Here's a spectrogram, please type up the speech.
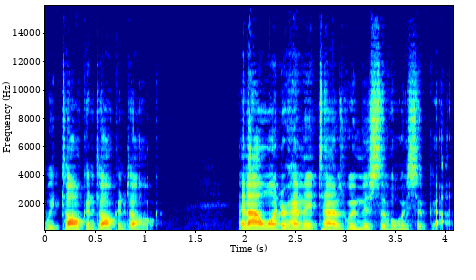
We talk and talk and talk. And I wonder how many times we miss the voice of God.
